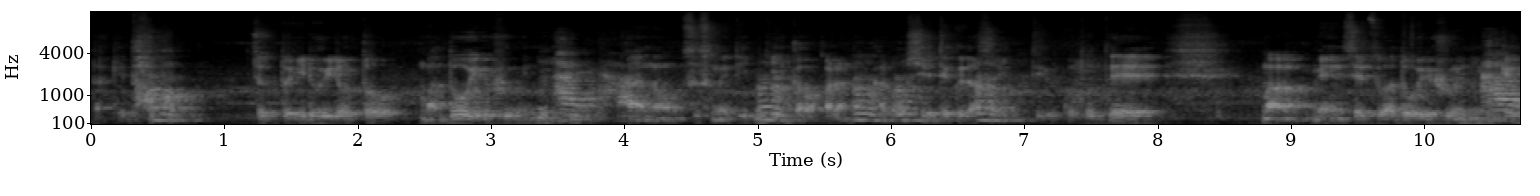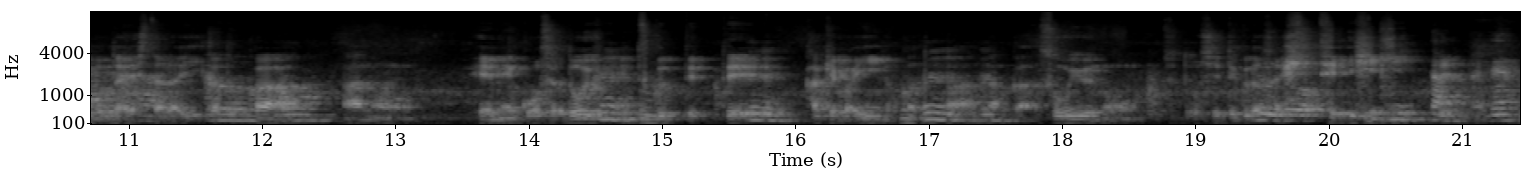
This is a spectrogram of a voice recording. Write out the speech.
だけど、ちょっといろいろと、まあ、どういうふうに、はいはい。あの進めていっていいかわからないから教えてくださいっていうことで、まあ、面接はどういうふうに受け答えしたらいいかとか、あの平面構成はどういうふうに作ってって書けばいいのかとか、うんうんなんかそういうのをちょっと教えてくださいって言聞いってたんだね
